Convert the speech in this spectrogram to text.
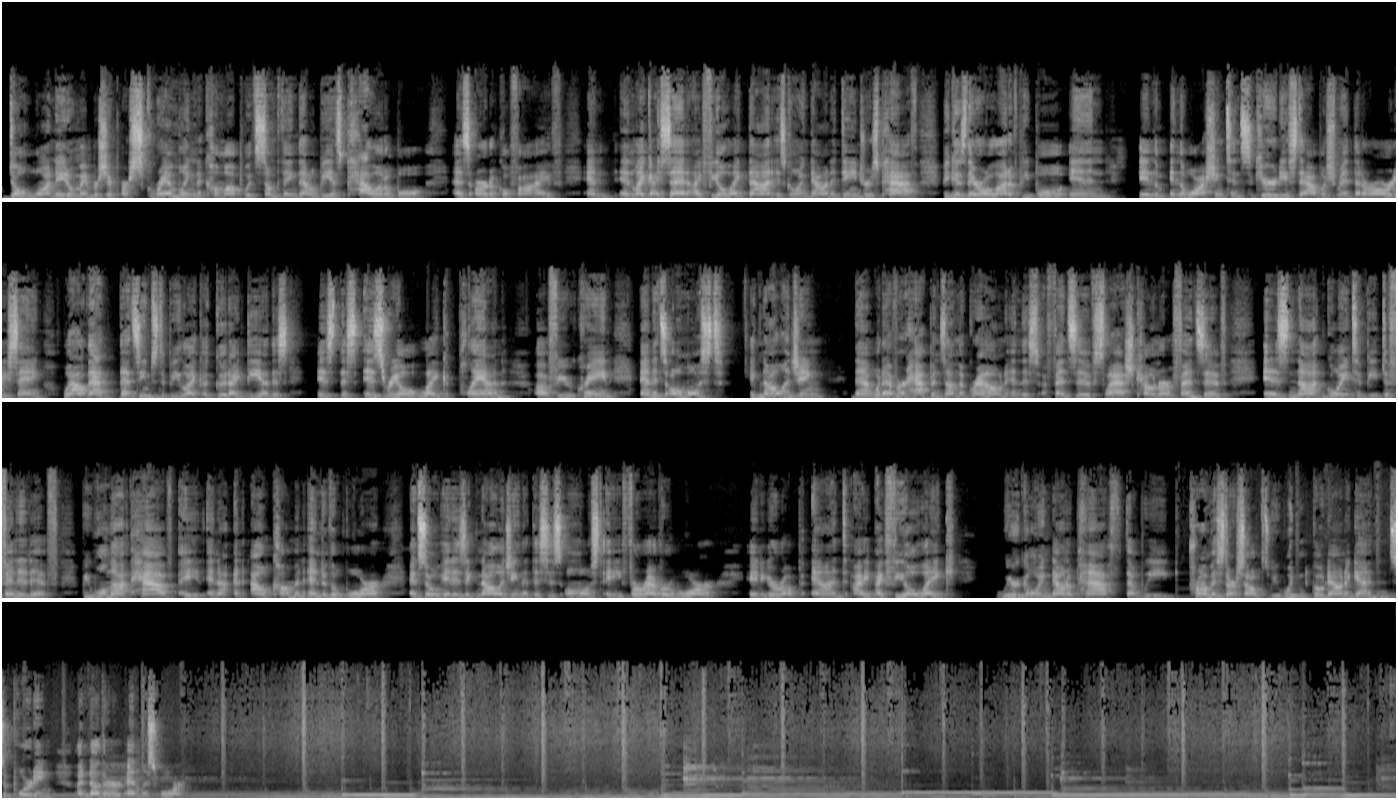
don't want NATO membership are scrambling to come up with something that'll be as palatable as Article 5. And and like I said, I feel like that is going down a dangerous path because there are a lot of people in in the, in the Washington security establishment that are already saying, "Wow, that that seems to be like a good idea." This is this Israel like plan uh, for Ukraine, and it's almost acknowledging that whatever happens on the ground in this offensive slash counteroffensive is not going to be definitive. We will not have a, an, an outcome, an end of the war. And so it is acknowledging that this is almost a forever war in Europe. And I, I feel like we're going down a path that we promised ourselves we wouldn't go down again in supporting another endless war.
